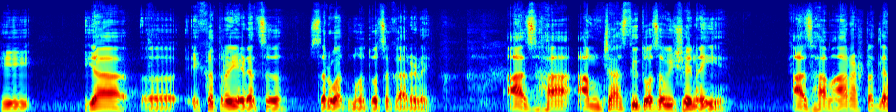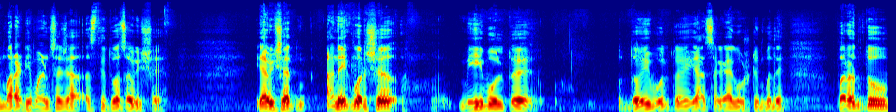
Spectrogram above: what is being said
ही या एकत्र येण्याचं सर्वात महत्त्वाचं कारण आहे. आज हा आमच्या अस्तित्वाचा विषय नाही आहे आज हा महाराष्ट्रातल्या मराठी माणसाच्या अस्तित्वाचा विषय या विषयात अनेक वर्ष मी बोलतो आहे उद्धवही बोलतोय या सगळ्या गोष्टींमध्ये. परंतु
